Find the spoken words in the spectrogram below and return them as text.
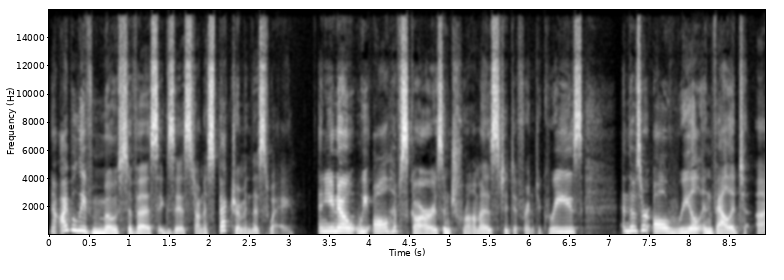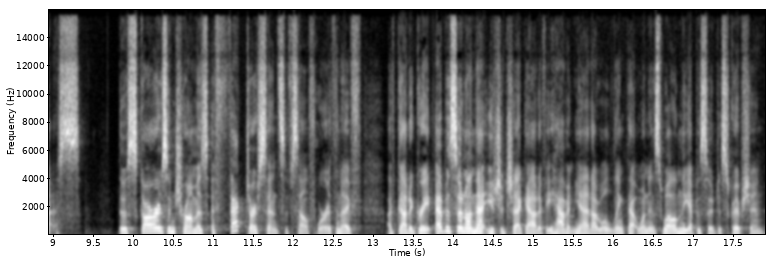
Now, I believe most of us exist on a spectrum in this way. And you know, we all have scars and traumas to different degrees, and those are all real and valid to us. Those scars and traumas affect our sense of self worth, and I've I've got a great episode on that you should check out if you haven't yet. I will link that one as well in the episode description.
